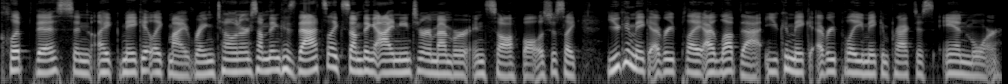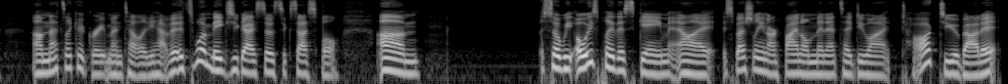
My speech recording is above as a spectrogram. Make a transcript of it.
clip this and like make it like my ringtone or something because that's like something I need to remember in softball. It's just like you can make every play. I love that. You can make every play you make in practice and more. Um, that's like a great mentality to have. It's what makes you guys so successful. Um, so we always play this game, uh, especially in our final minutes. I do want to talk to you about it.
